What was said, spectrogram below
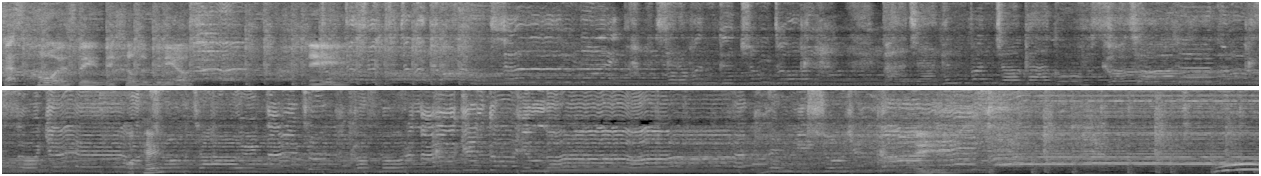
That's cool as they, they show the video. Hey. Okay. Hey. Woo!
